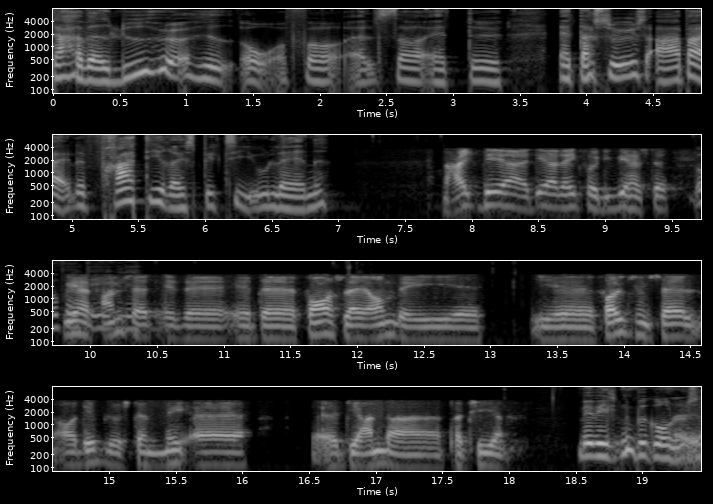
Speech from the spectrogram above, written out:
der har været lydhørhed over for, altså at, øh, at der søges arbejde fra de respektive lande? Nej, det er, det er det ikke, fordi vi har, vi har fremsat et, øh, et, et forslag om det i, i Folketingssalen, og det blev stemt ned af de andre partier. Med hvilken begrundelse?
